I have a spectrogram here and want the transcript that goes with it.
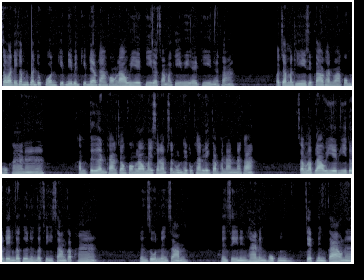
สวัสดีครับเพื่อนทุกคน คลิปนี้เป็นคลิปแนวทางของเรา VIP กับสามัคคี VIP นะคะ ประจำวันที่ 19 ธันวาคม 65 นะคำเตือนทางช่องของเราไม่สนับสนุนให้ทุกท่านเล่นการพนันนะคะสำหรับเรา VIP ตัวเด่นก็คือ 1 กับ 4 3 กับ 5 1 0 1 3 1 4 1 5 1 6 1 7 1 9 นะ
